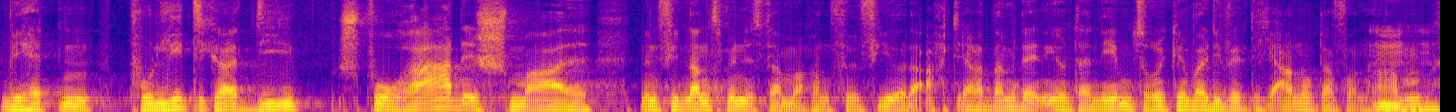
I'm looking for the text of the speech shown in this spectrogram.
Wir hätten hätten Politiker, die sporadisch mal einen Finanzminister machen für vier oder acht Jahre, damit in ihr Unternehmen zurückgehen, weil die wirklich Ahnung davon haben. Mhm.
